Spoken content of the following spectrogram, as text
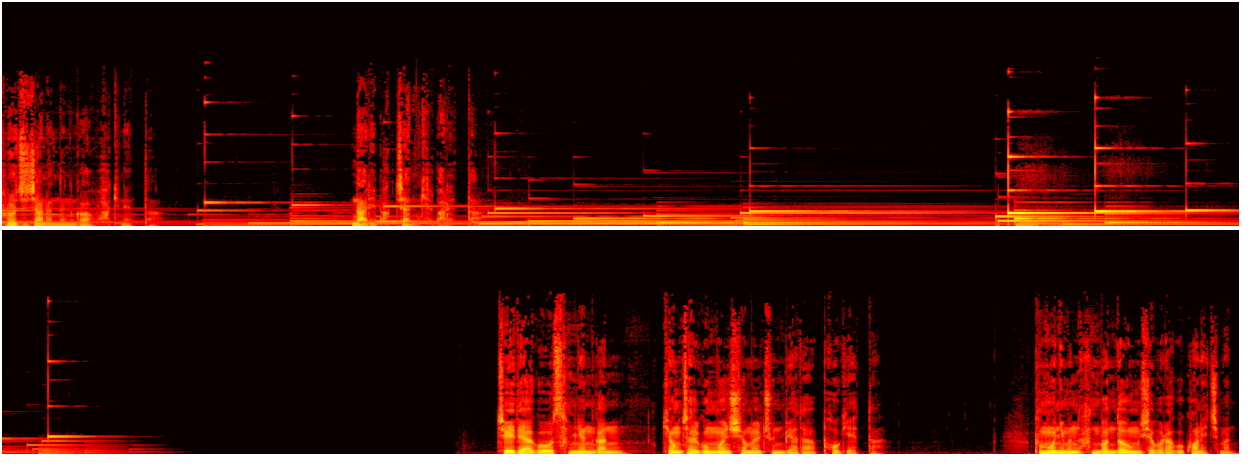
부러지지 않았는가 확인했다. 날이 밝지 않길 바랬다. 제대하고 3년간 경찰 공무원 시험을 준비하다 포기했다. 부모님은 한 번 더 응시해보라고 권했지만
